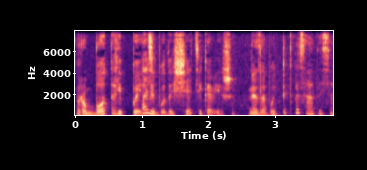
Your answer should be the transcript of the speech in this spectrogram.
робота кипить. Далі буде ще цікавіше. Не забудь підписатися.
